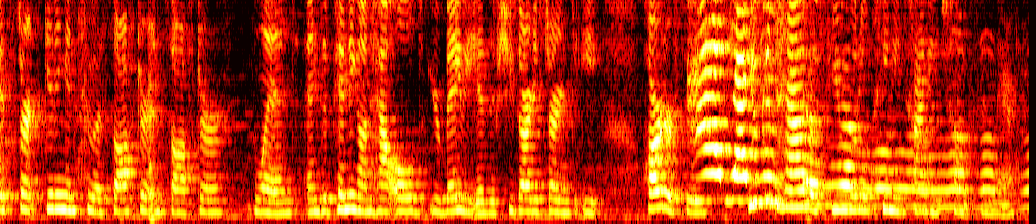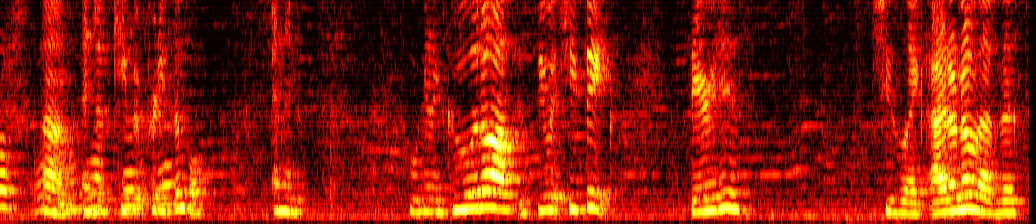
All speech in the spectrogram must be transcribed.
it starts getting into a softer and softer blend and depending on how old your baby is, if she's already starting to eat harder food, you can have a few little teeny tiny chunks in there um, and just keep it pretty simple. And then we're gonna cool it off and see what she thinks. There it is. She's like, I don't know about this.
